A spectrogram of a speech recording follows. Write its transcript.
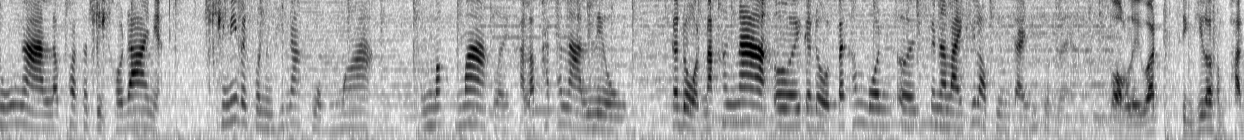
รู้งานแล้วพอสติเขาได้เนี่ยทิมมี่เป็นคนหนึ่งที่น่ากลัวมากมาก ๆ เลยค่ะ แล้วพัฒนาเร็ว กระโดดมาข้างหน้าเอยกระโดดไปข้างบนเอยเป็นอะไรที่เราภูมิใจที่สุดเลยอะบอกเลยว่าสิ่งที่เราสัมผัส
